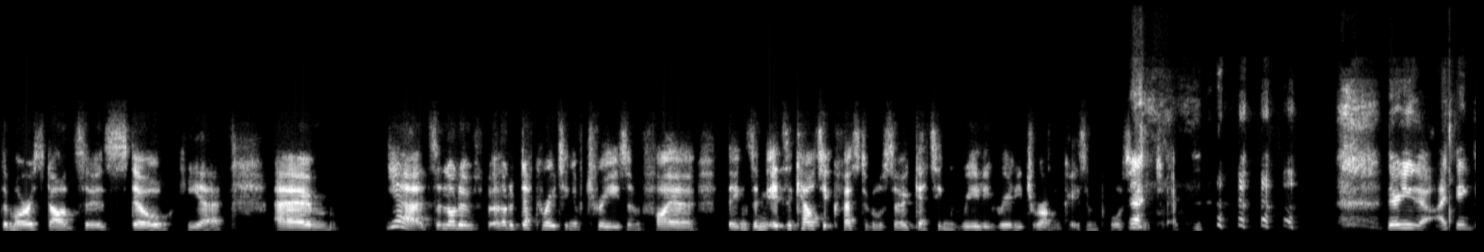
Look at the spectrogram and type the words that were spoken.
the Morris dancers still here. Um, yeah, it's a lot of a lot of decorating of trees and fire things, and it's a Celtic festival, so getting really really drunk is important. there you go. I think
